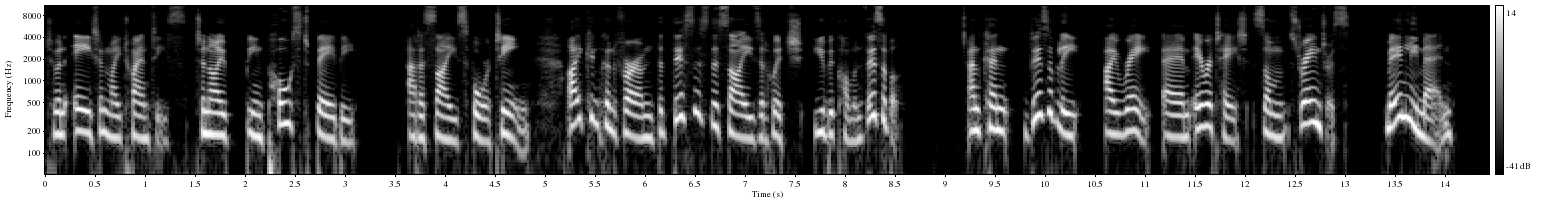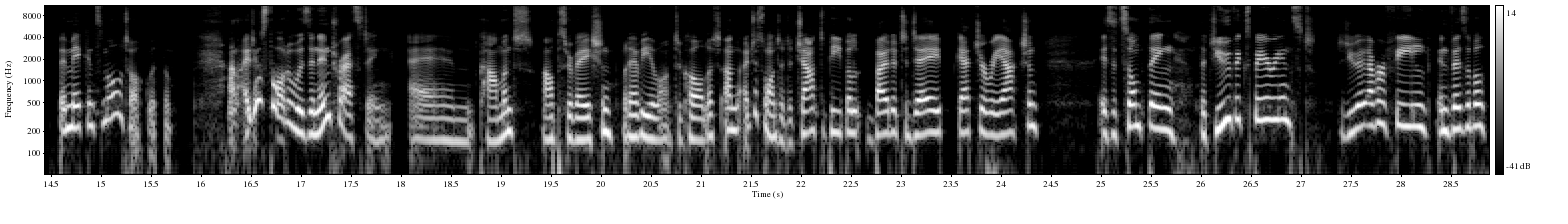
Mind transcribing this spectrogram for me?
to an 8 in my 20s to now being post baby at a size 14, I can confirm that this is the size at which you become invisible and can visibly irate, um, irritate some strangers, mainly men, by making small talk with them. And I just thought it was an interesting um, comment, observation, whatever you want to call it. And I just wanted to chat to people about it today, get your reaction. Is it something that you've experienced? Did you ever feel invisible?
